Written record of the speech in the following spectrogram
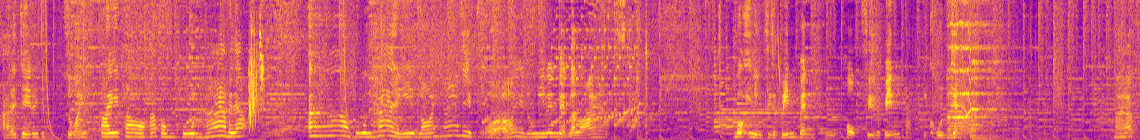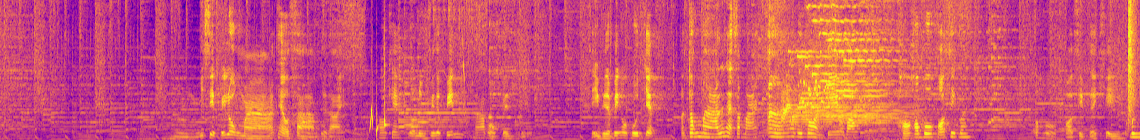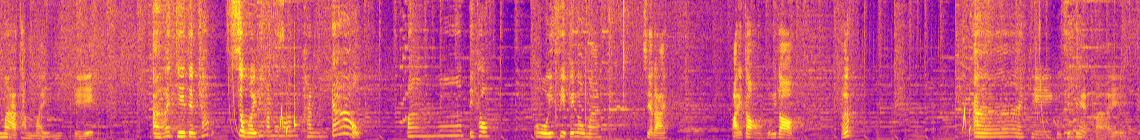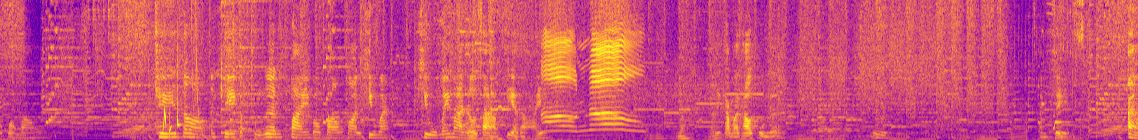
อาได้เจได้สวยไปต่อครับผมคูณห้าไปแล้วอ้าว คูณห้าอย่างนี้ร้อยห้าสิบโอ้ยลูกนี้เล่นเม็ดละร้อยอะบวกอีกหนึ่งฟรีสปรินเป็นคูหกฟรีสปินต์กับอีกคูณเจ็ดมาครับอืมมีสิทธิ์ไปลงมาแถวสามเสียดายโอเคบวกหนึ่งฟิลิปปินส์นะครับผมเป็นคูสี่ฟิลิปปินกับคูณเจ็ดมันต้องมาแล้วแหละสักไม้อ้าไปก่อนเจเบาๆขอคอมโบขอสิบมา โอ้โห ขอสิบได้เค มึงมาทำไมเคอ่าเจเต็มช่องสวยที่ทำนอนพันเก้าปาดติโทโอ้ยสิบไปลงมา เสียดาย ไปต่อลุยต่อเฮ้ยอ่าโอเคคุณสิบเอ็ดไปบอกเบาๆเคต่อโอเคกับถุงเงินไปเบาๆก่อนคิวมา คิวไม่มาแถวสามเสียดายมา อันนี้กลับมาเท่าทุนแล้วอืมอันสี่อ้า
